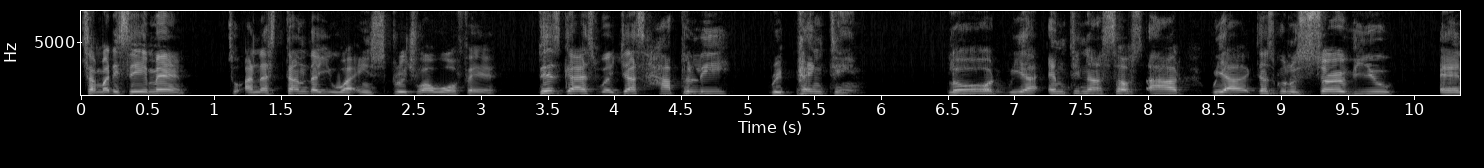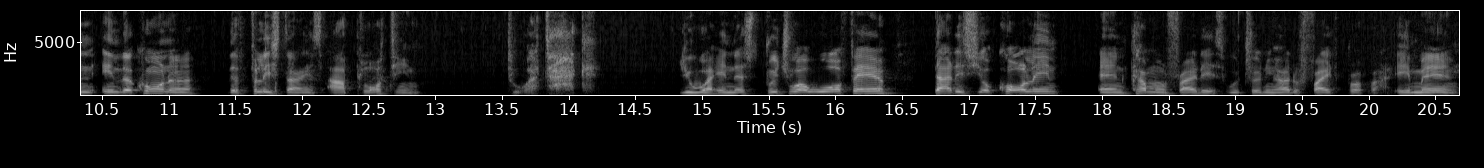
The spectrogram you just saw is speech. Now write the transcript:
Somebody say amen. To understand that you are in spiritual warfare. These guys were just happily repenting. Lord, we are emptying ourselves out. We are just going to serve you. And in the corner, the Philistines are plotting to attack. You are in a spiritual warfare. That is your calling. And come on Fridays, we'll train you how to fight proper. Amen.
